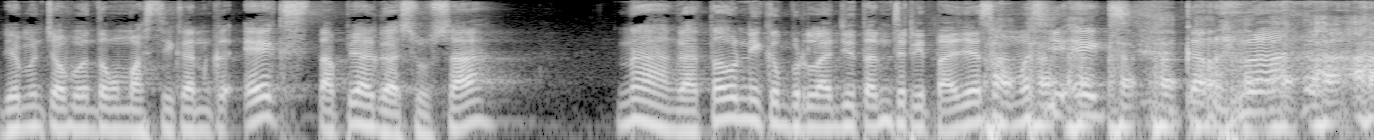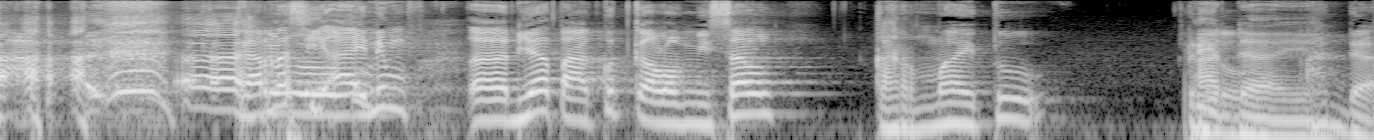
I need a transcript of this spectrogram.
Dia mencoba untuk memastikan ke X tapi agak susah. Nah, nggak tahu nih keberlanjutan ceritanya sama si X karena karena si A ini eh, dia takut kalau misal karma itu real. Ada, ya. Ada.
